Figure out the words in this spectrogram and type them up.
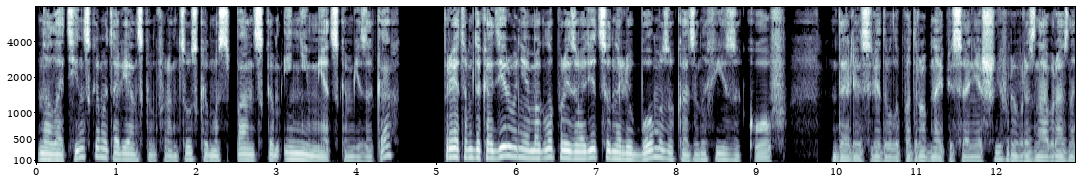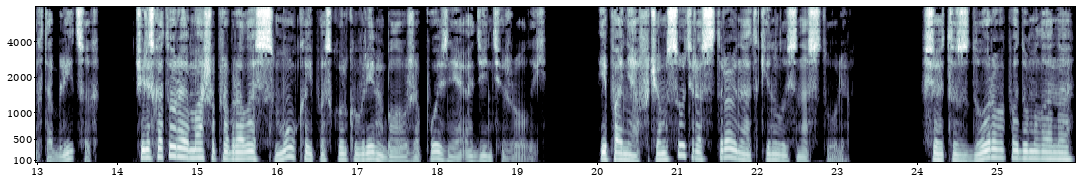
на латинском, итальянском, французском, испанском и немецком языках. При этом декодирование могло производиться на любом из указанных языков. Далее следовало подробное описание шифра в разнообразных таблицах, через которое Маша пробралась с мукой, поскольку время было уже позднее, а день тяжелый. И, поняв, в чем суть, расстроенно откинулась на стуле. «Все это здорово», — подумала она,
